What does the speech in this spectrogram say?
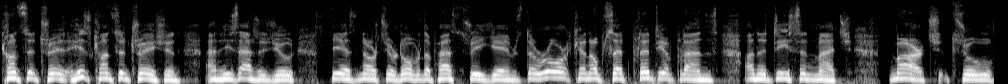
concentration, his concentration and his attitude, he has nurtured over the past three games. The roar can upset plenty of plans on a decent match march through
